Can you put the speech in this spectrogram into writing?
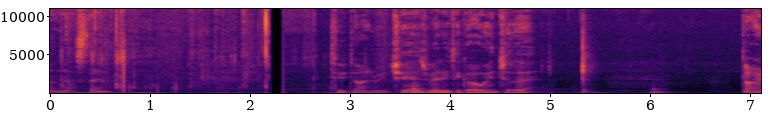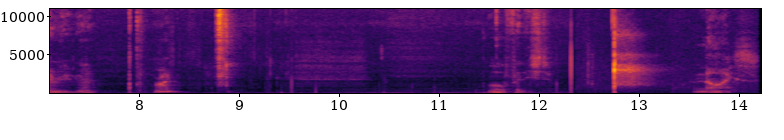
And that's them. Two dining room chairs ready to go into the dining room now. Right all finished. Nice.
